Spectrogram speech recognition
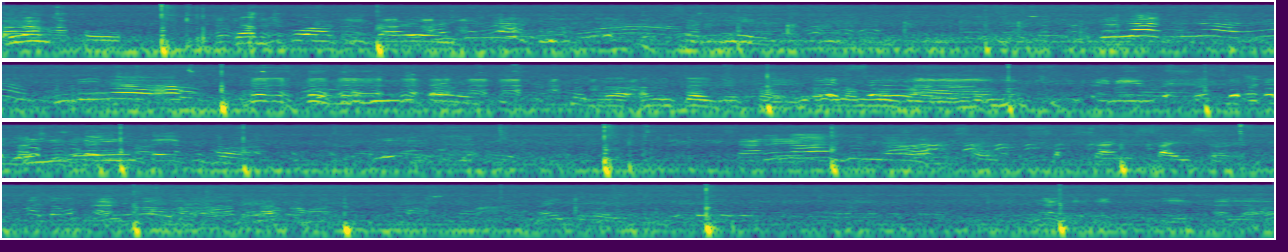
May nagparang ako. Sabi ko ati tayo. Sarili. Ito na, ito na, ito na. Hindi na ah. Mag-aantay ko sa'yo. Alam mo ba yun? Hintay-hintay ko ba? Ito na, doon na. Sanitizer. Nag-explain ka lang.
